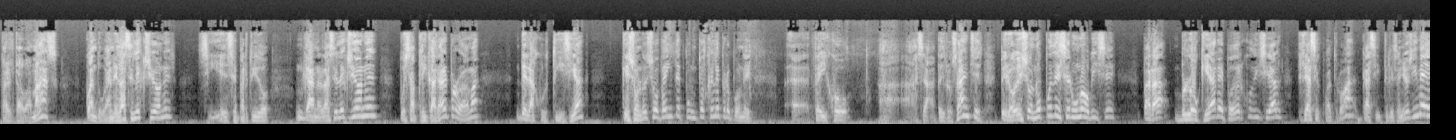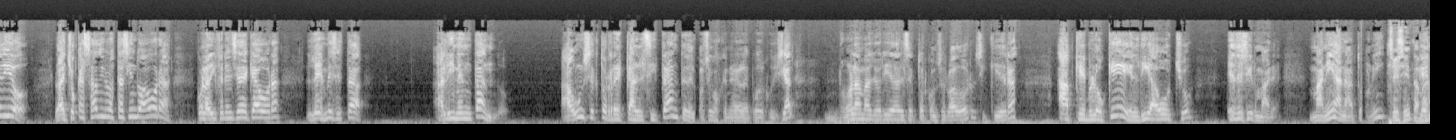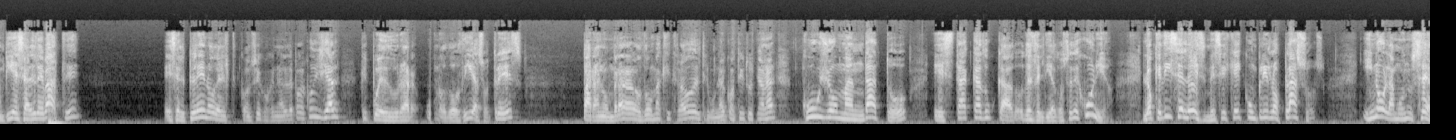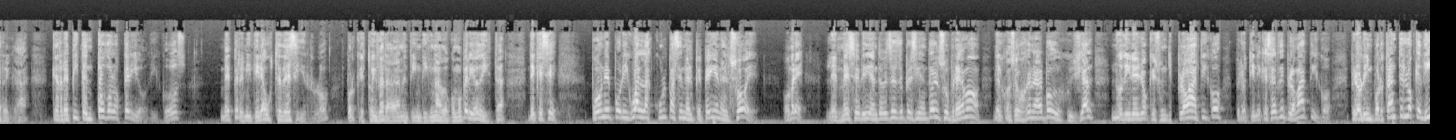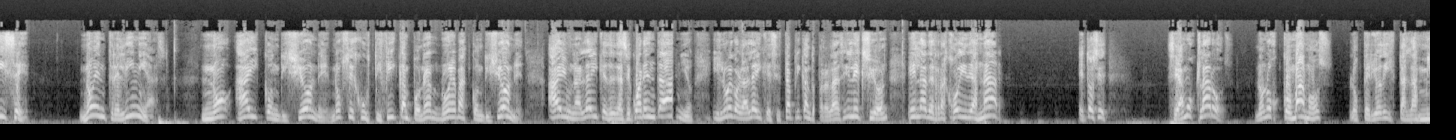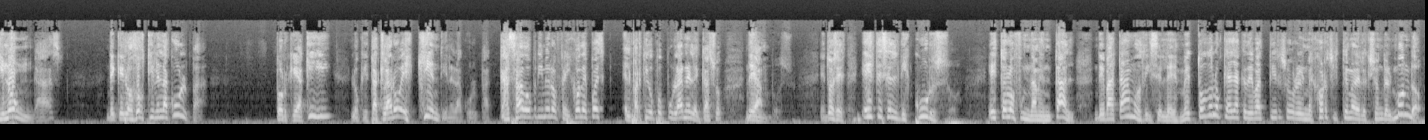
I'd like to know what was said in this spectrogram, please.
Faltaba más. Cuando gane las elecciones, si ese partido gana las elecciones, pues aplicará el programa de la justicia, que son esos 20 puntos que le propone uh, a, a, Pedro Sánchez. Pero eso no puede ser un óbice para bloquear el Poder Judicial desde hace cuatro años, casi tres años y medio. Lo ha hecho Casado y lo está haciendo ahora, con la diferencia de que ahora Lesmes está alimentando a un sector recalcitrante del Consejo General del Poder Judicial, no la mayoría del sector conservador siquiera, a que bloquee el día 8, es decir, mañana, Tony, que empieza el debate, es el pleno del Consejo General del Poder Judicial, que puede durar uno, dos días o tres, para nombrar a los dos magistrados del Tribunal Constitucional, cuyo mandato está caducado desde el día 12 de junio. Lo que dice el ESMES es que hay que cumplir los plazos y no la monserga que repiten todos los periódicos me permitirá usted decirlo, porque estoy verdaderamente indignado como periodista, de que se pone por igual las culpas en el PP y en el PSOE. Hombre, Les evidentemente es el presidente del Supremo, del Consejo General Poder Judicial. No diré yo que es un diplomático, pero tiene que ser diplomático. Pero lo importante es lo que dice, no entre líneas. No hay condiciones, no se justifican poner nuevas condiciones. Hay una ley que desde hace 40 años y luego la ley que se está aplicando para la elección es la de Rajoy y de Aznar. Entonces, seamos claros, no nos comamos los periodistas las milongas de que los dos tienen la culpa. Porque aquí lo que está claro es quién tiene la culpa. Casado primero, Feijó después, el Partido Popular en el caso de ambos. Entonces, este es el discurso. Esto es lo fundamental. Debatamos, dice Lesme, todo lo que haya que debatir sobre el mejor sistema de elección del mundo.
